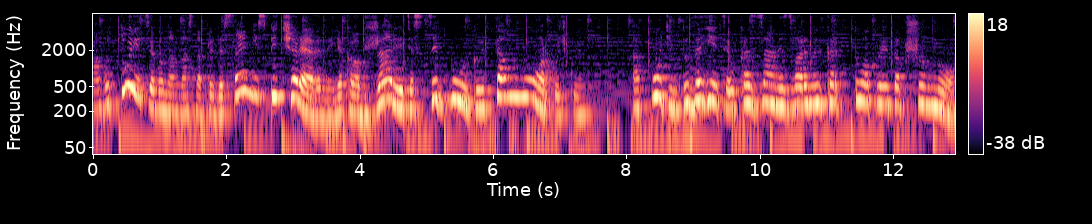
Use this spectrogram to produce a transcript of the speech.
А готується вона в нас на придесенні з-під черевини, яка обжарюється з цибулькою та моркочкою. А потім додається в казани з вареною картоплею та пшоном.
